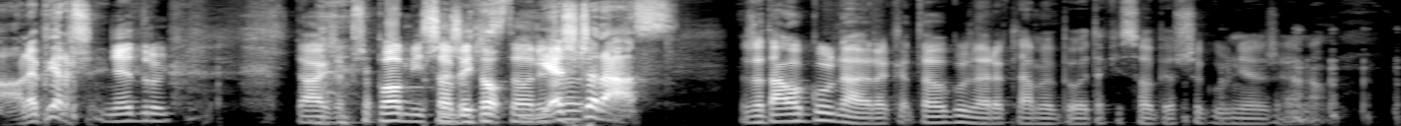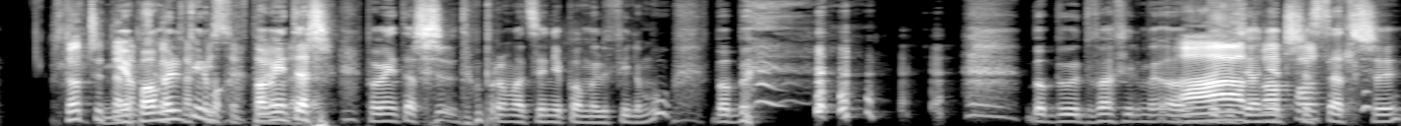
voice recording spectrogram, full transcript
ale pierwszy. Nie drugi. Tak, że przypomnij sobie historię. jeszcze raz. Że ta ogólna, te ogólne reklamy były takie sobie, szczególnie, że no. Kto czyta Nie pomyl filmu. Pamiętasz, pamiętasz tę promocję Nie pomyl filmu? Bo, by... Bo były dwa filmy o A, Dywizjonie dwa polskie. 303.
